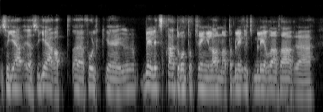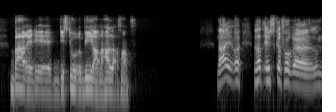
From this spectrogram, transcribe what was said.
som, gjør, eh, som gjør at uh, folk uh, blir litt spredd rundt omkring i landet. At det blir, ikke blir sånn her uh, bare i de, de store byene heller. sant? Nei, og, jeg husker for uh,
